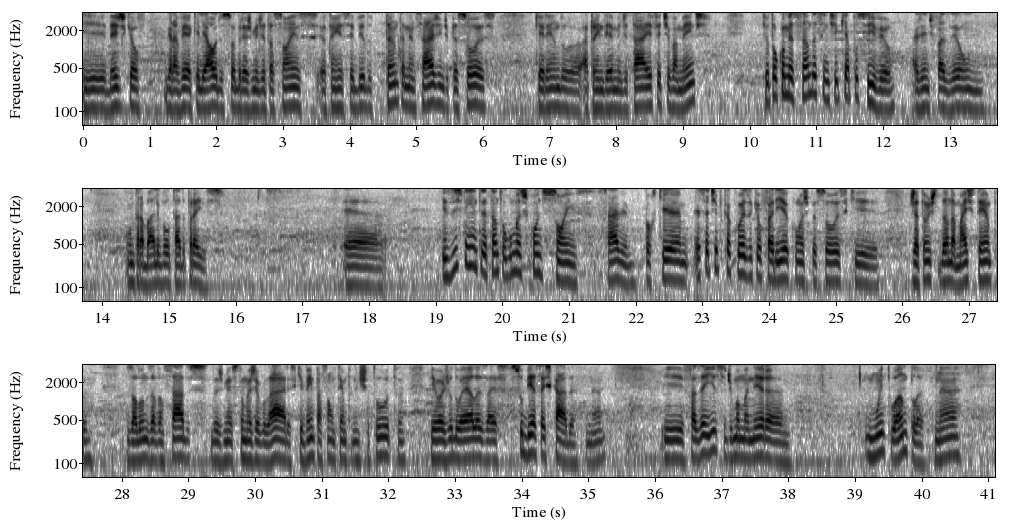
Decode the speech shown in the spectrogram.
E desde que eu gravei aquele áudio sobre as meditações eu tenho recebido tanta mensagem de pessoas querendo aprender a meditar efetivamente que eu estou começando a sentir que é possível a gente fazer um um trabalho voltado para isso. É... Existem, entretanto, algumas condições, sabe? Porque essa é a típica coisa que eu faria com as pessoas que já estão estudando há mais tempo, os alunos avançados das minhas turmas regulares, que vêm passar um tempo no instituto, eu ajudo elas a subir essa escada, né? E fazer isso de uma maneira muito ampla, né?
